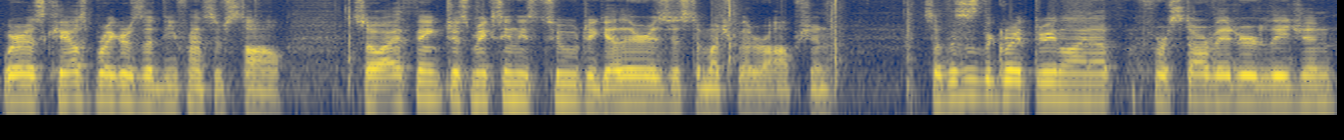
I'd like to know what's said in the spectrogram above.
whereas Chaos Breaker is the defensive style. So I think just mixing these two together is just a much better option. So this is the grade 3 lineup for Star Vader Legion,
